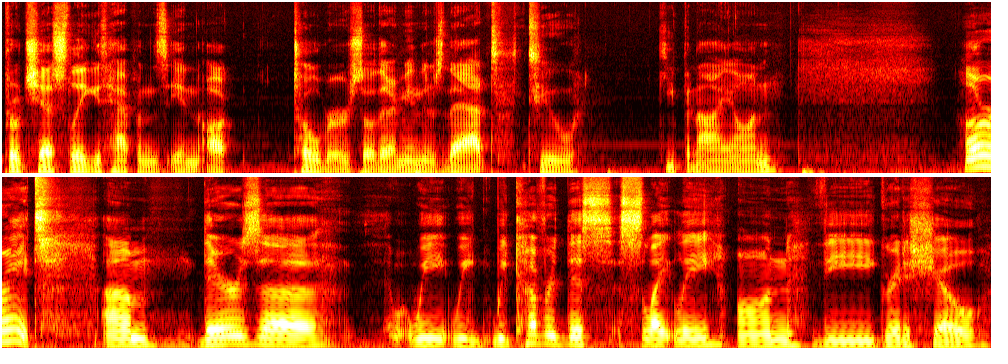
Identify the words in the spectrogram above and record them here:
Pro Chess League it happens in October. So there, I mean, there's that to keep an eye on. All right. Um, there's uh, we, we, we covered this slightly on the greatest show.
